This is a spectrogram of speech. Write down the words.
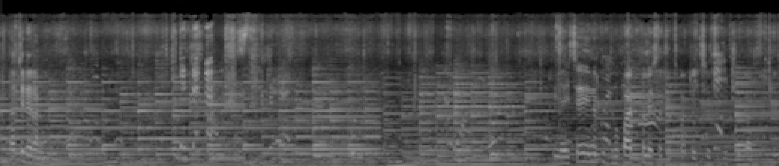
हाँ अच्छी डरम जैसे इन्हें धूपा खोले से तो थोड़ा ठीक है।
